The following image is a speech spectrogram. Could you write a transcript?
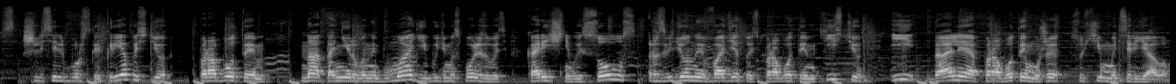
с Шлиссельбургской крепостью, поработаем на тонированной бумаге и будем использовать коричневый соус, разведенный в воде, то есть поработаем кистью и далее поработаем уже сухим материалом.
